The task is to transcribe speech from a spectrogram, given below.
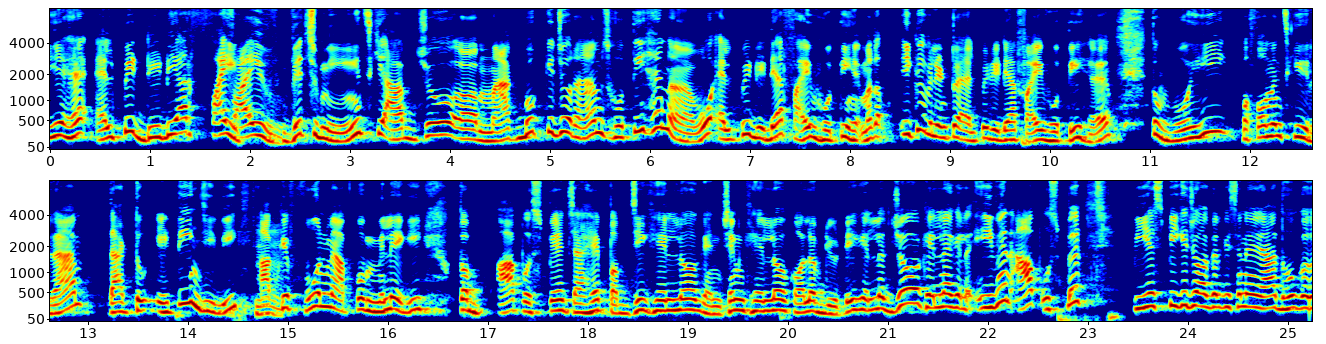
ये है L P D D R five Five. Which means कि आप जो मैकबुक uh, की जो रैम्स होती है ना वो L P D D R five होती है। मतलब equivalent to L P D D R five होती है तो वही परफॉर्मेंस की RAM that too eighteen G B आपके फ़ोन में आपको मिलेगी। तो आप उस पर चाहे पबजी खेल लो गेंशन खेल लो कॉल ऑफ़ ड्यूटी खेल लो जो खेलना खेलो इवन आप उस पर पीएसपी के जो अगर किसी ने याद होगा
